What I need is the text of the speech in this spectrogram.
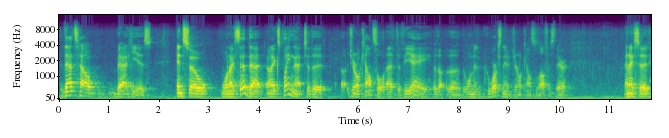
that's how bad he is. And so when I said that, and I explained that to the uh, general counsel at the VA, or the, the, the woman who works in the general counsel's office there, and I said,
